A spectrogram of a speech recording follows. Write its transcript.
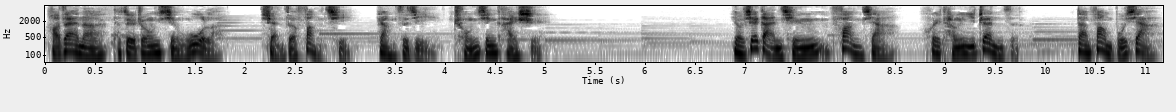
好在呢，她最终醒悟了，选择放弃，让自己重新开始。有些感情放下会疼一阵子，但放不下，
